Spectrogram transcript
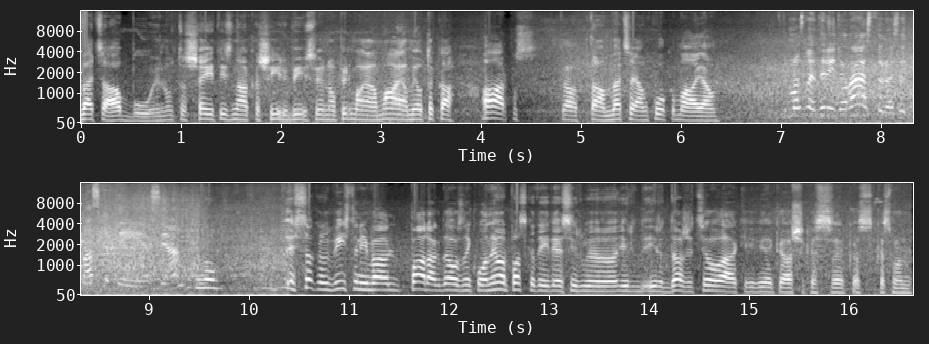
vecā apbūve. Nu, tas šeit iznāk, ka šī ir bijusi viena no pirmajām mājām, jau tā kā ārpus kā tām vecajām koku mājām. Tu mazliet arī to vēsturi esat paskatījies, ja? Nu, es saku, ka īstenībā pārāk daudz neko nevar paskatīties. Ir, ir, ir daži cilvēki, kas, kas, kas man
